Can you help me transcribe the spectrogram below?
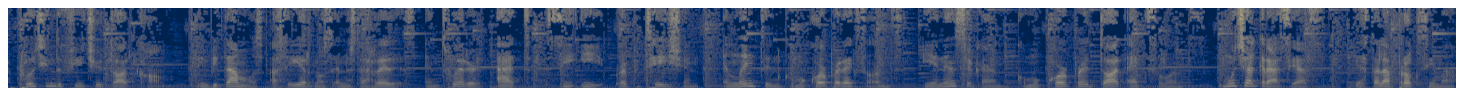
approachingthefuture.com. Te invitamos a seguirnos en nuestras redes, en Twitter at CE Reputation, en LinkedIn como Corporate Excellence y en Instagram como corporate.excellence. Muchas gracias y hasta la próxima.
